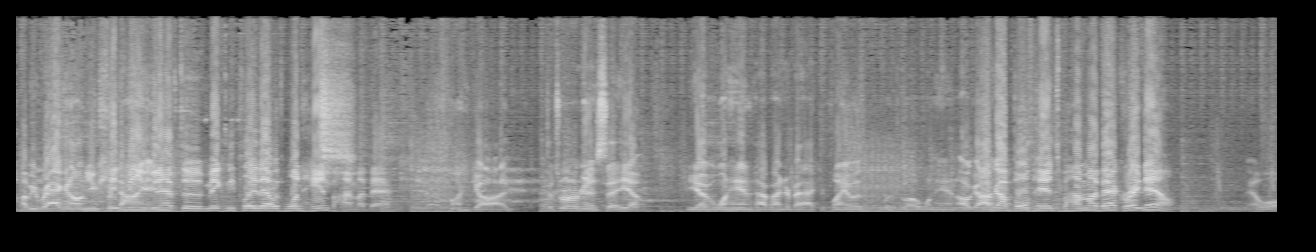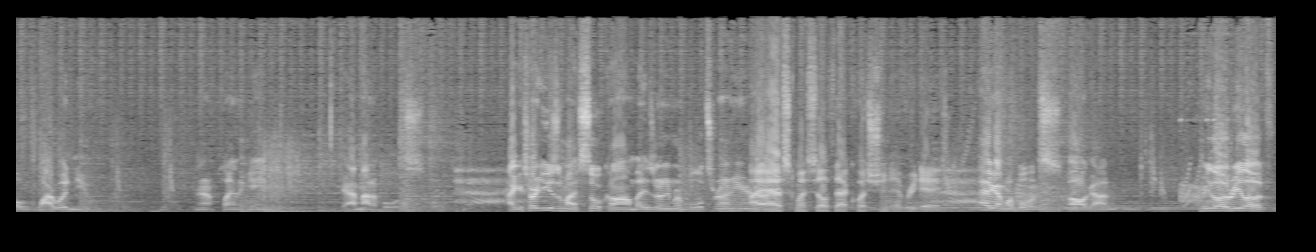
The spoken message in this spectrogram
I'll be ragging on you. You kidding me? You're gonna have to make me play that with one hand behind my back. Oh my god, that's what we're gonna say. Yep. You have one hand behind your back. You're playing with with uh, one hand. Oh god. I've got both hands behind my back right now. Yeah, well, why wouldn't you? You're not playing the game. Okay, I'm out of bullets. I can start using my SOCOM, but is there any more bullets around here? I ask myself that question every day. I got more bullets. Oh god. Reload, reload.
